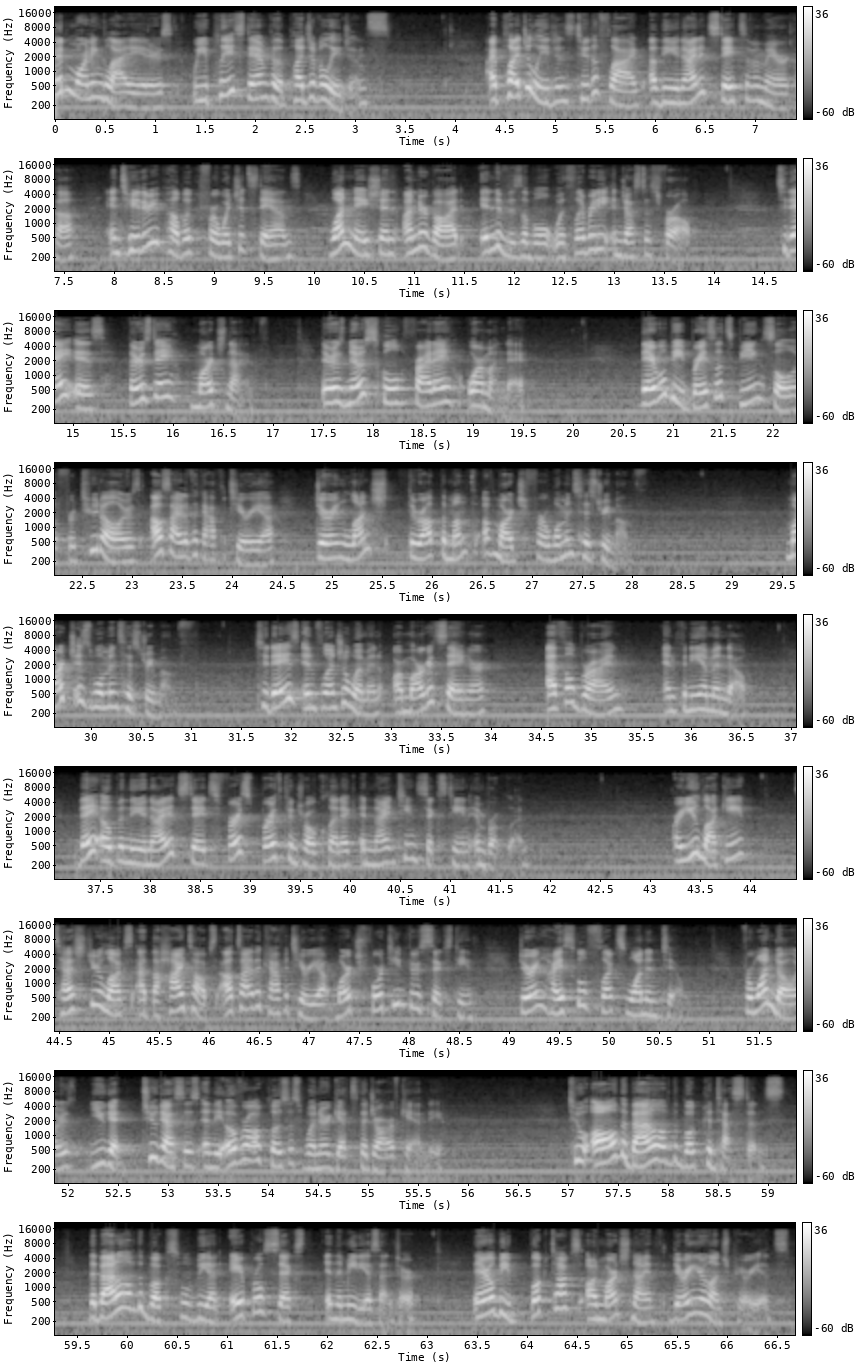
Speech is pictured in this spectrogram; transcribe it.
Good morning, gladiators. Will you please stand for the Pledge of Allegiance? I pledge allegiance to the flag of the United States of America and to the republic for which it stands, one nation, under God, indivisible, with liberty and justice for all. Today is Thursday, March 9th. There is no school Friday or Monday. There will be bracelets being sold for $2 outside of the cafeteria during lunch throughout the month of March for Women's History Month. March is Women's History Month. Today's influential women are Margaret Sanger, Ethel Bryan, and Fania Mindell. They opened the United States' first birth control clinic in 1916 in Brooklyn. Are you lucky? Test your lucks at the High Tops outside the cafeteria March 14th through 16th during High School Flex 1 and 2. For $1, you get two guesses, and the overall closest winner gets the jar of candy. To all the Battle of the Book contestants, the Battle of the Books will be on April 6th in the Media Center. There will be book talks on March 9th during your lunch periods.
